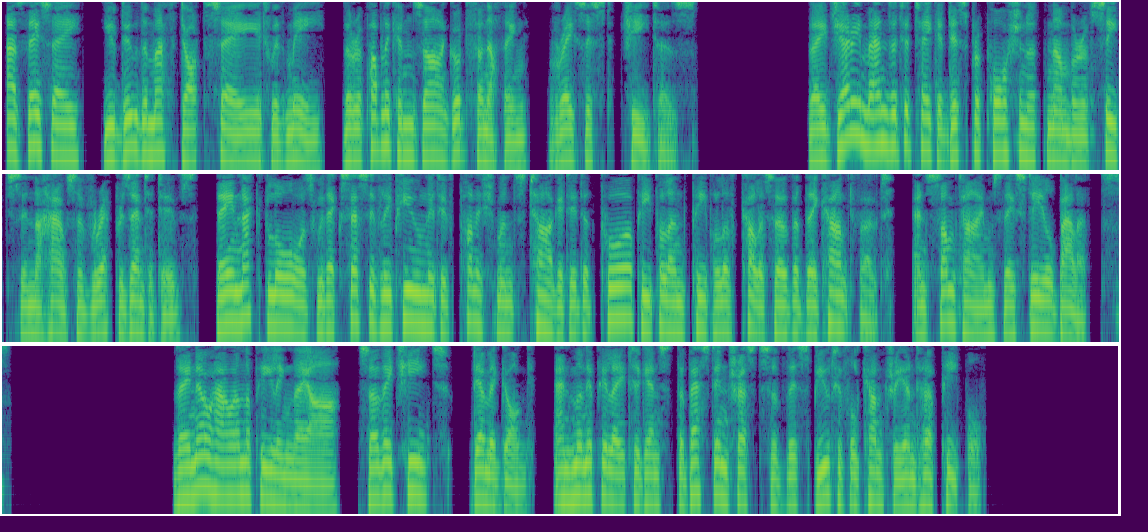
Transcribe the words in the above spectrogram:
As they say, you do the math. Say it with me, the Republicans are good for nothing, racist cheaters. They gerrymander to take a disproportionate number of seats in the House of Representatives, they enact laws with excessively punitive punishments targeted at poor people and people of color so that they can't vote, and sometimes they steal ballots. They know how unappealing they are, so they cheat, demagogue, and manipulate against the best interests of this beautiful country and her people.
